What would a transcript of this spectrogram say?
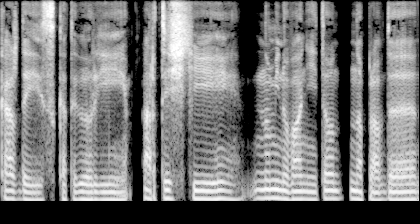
każdej z kategorii artyści nominowani to naprawdę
